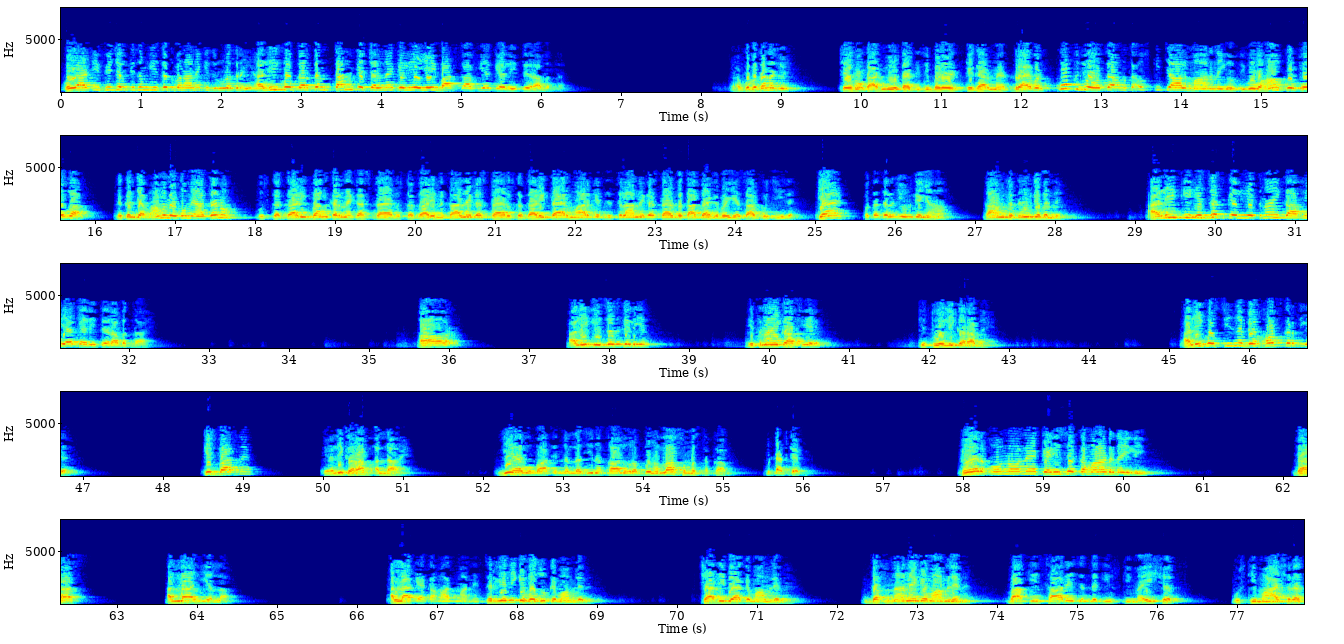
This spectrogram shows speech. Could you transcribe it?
کوئی آرٹیفیشل قسم کی عزت بنانے کی ضرورت نہیں۔ علی کو گردن تن کے چلنے کے لیے یہی بات کافی ہے کہ علی تیرا بندہ آپ کو پتا نا جو شیخوں کا آدمی ہوتا ہے، کسی بڑے کے گھر میں ڈرائیور کک جو ہوتا ہے، ان کا اس کی چال مان نہیں ہوتی، وہ وہاں کک ہوگا۔ لیکن جب ہم لوگوں میں آتے ہیں نا، اس کا گاڑی بند کرنے کا سٹائل، اس کا گاڑی نکالنے کا سٹائل، اس کا گاڑی ٹائر مار کے چلانے کا سٹائل بتاتا ہے کہ بھائی یہ سب کچھ چیز ہے۔ کیا ہے؟ پتا چلا جی ان کے یہاں کام کرتے ہیں، ان کے بندے۔ علی کی عزت کے لیے اتنا ہی کافی ہے کہ علی تیرا بندہ ہے۔ اور علی کی عزت کے لیے اتنا ہی کافی ہے کہ تو علی کا رب ہے۔ علی کو اس چیز نے بے خوف کر دیا ہے۔ کس بات نے؟ کہ علی کا رب اللہ ہے۔ یہ ہے وہ بات، ان اللہ جی نے کالو رب اللہ سے مستقام ڈٹ کے۔ پھر انہوں نے کہیں سے کمانڈ نہیں لی۔ بس۔ اللہ ہی اللہ۔ اللہ کے احکامات مانے صرف یہ نہیں کہ وضو کے معاملے میں، شادی بیاہ کے معاملے میں، دفنانے کے معاملے میں، باقی ساری زندگی اس کی معیشت، اس کی معاشرت،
